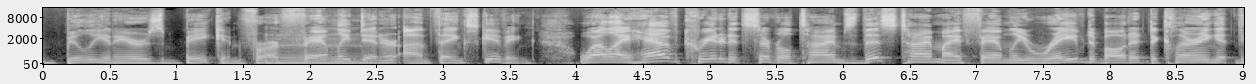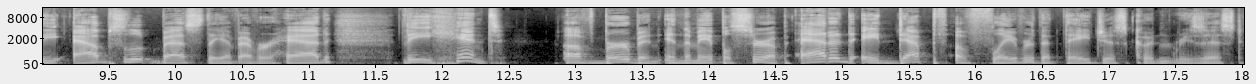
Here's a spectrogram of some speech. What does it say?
billionaire's bacon for our family mm. dinner on Thanksgiving. While I have created it several times, this time my family raved about it, declaring it the absolute best they have ever had. The hint of bourbon in the maple syrup added a depth of flavor that they just couldn't resist.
